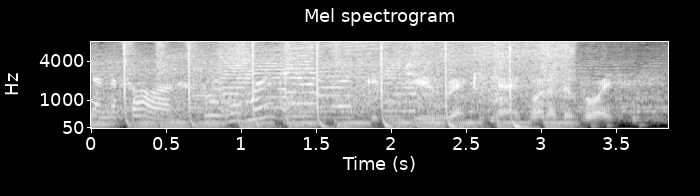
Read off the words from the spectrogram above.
in the fog. What? Did you recognize one of the voices?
